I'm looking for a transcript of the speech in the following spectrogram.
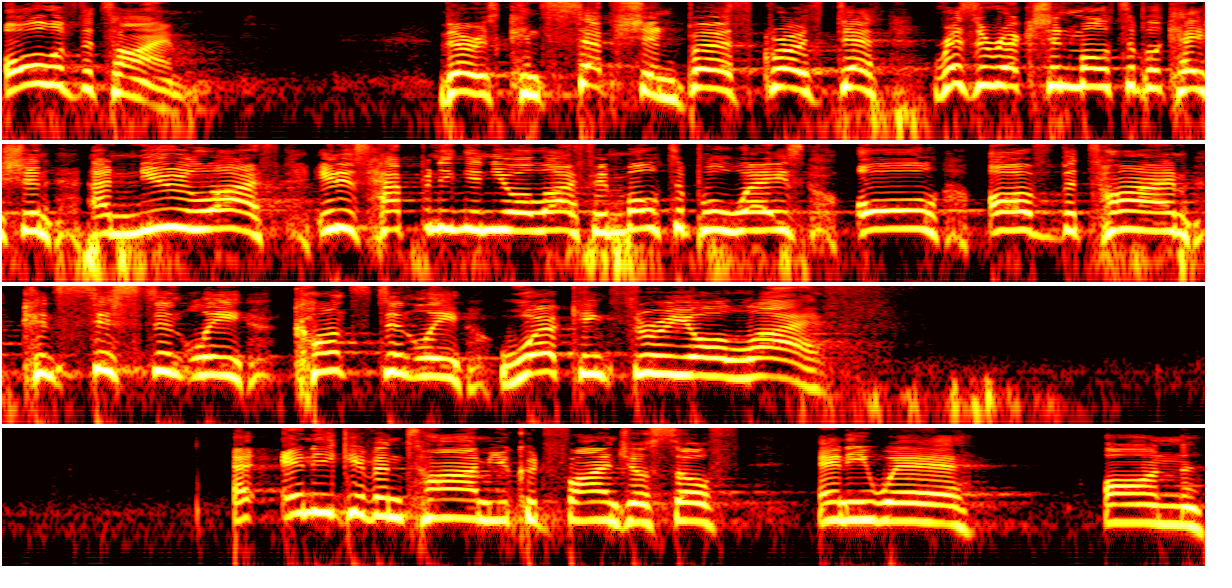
All of the time. There is conception, birth, growth, death, resurrection, multiplication, and new life. It is happening in your life in multiple ways, all of the time, consistently, constantly working through your life. At any given time, you could find yourself anywhere on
